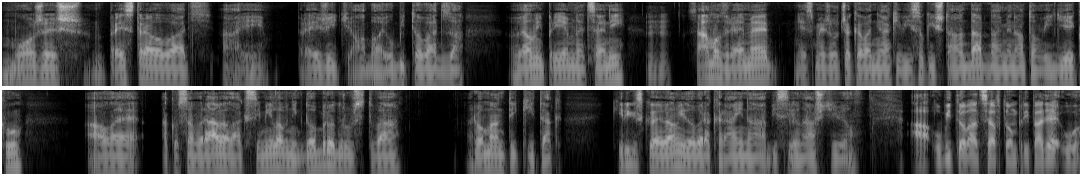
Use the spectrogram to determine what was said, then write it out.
môžeš prestravovať, aj prežiť, alebo aj ubytovať za veľmi príjemné ceny. Mm-hmm. Samozrejme, nesmieš očakávať nejaký vysoký štandard, najmä na tom vidieku, ale ako som vravel, ak si milovník dobrodružstva, romantiky, tak Kyrgyzsko je veľmi dobrá krajina, aby si ho navštívil. A ubytovať sa v tom prípade u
